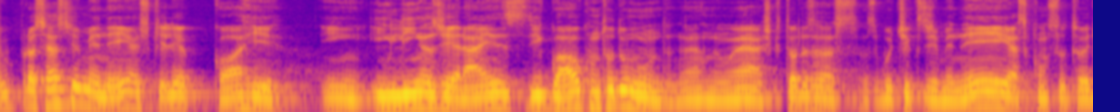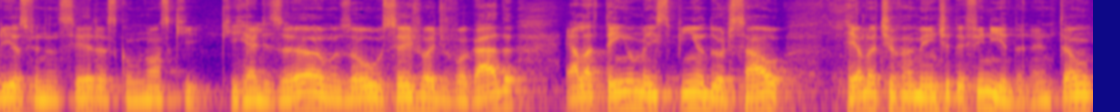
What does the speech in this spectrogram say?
O processo de M&A, acho que ele corre em, em, linhas gerais igual com todo mundo, né? Não é? Acho que todas as, as boutiques de M&A, as consultorias financeiras como nós que, que realizamos, ou seja o advogado, ela tem uma espinha dorsal relativamente definida, né? Então,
